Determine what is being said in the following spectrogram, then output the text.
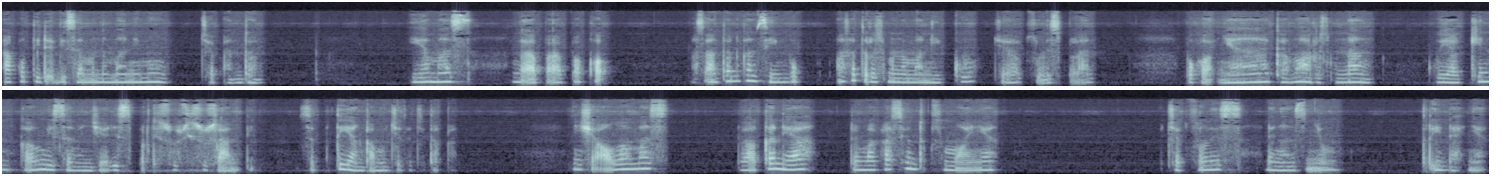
Aku tidak bisa menemanimu, ucap Anton. Iya mas, nggak apa-apa kok. Mas Anton kan sibuk, masa terus menemaniku, jawab Sulis pelan. Pokoknya kamu harus menang. Ku yakin kamu bisa menjadi seperti Susi Susanti, seperti yang kamu cita-citakan. Insya Allah mas, doakan ya. Terima kasih untuk semuanya. Ucap Sulis dengan senyum terindahnya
